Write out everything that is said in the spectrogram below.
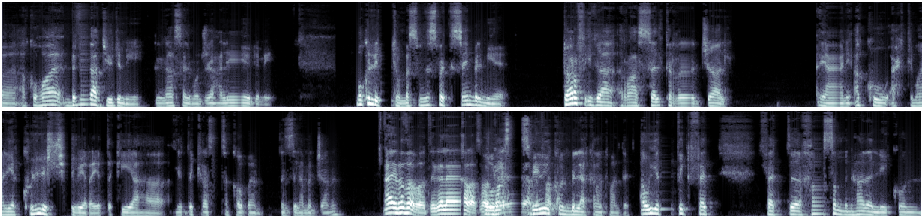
أكو هواي بالذات Udemy الناس اللي موجودين على Udemy مو كليتهم بس بنسبة 90% تعرف إذا راسلت الرجال يعني أكو احتمالية كلش كبيرة يعطيك إياها يعطيك راسه كوبن تنزلها مجانا؟ أي بالضبط. يقول لك خلاص وراس يكون بال account مالته أو يعطيك فد فت خصم من هذا اللي يكون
